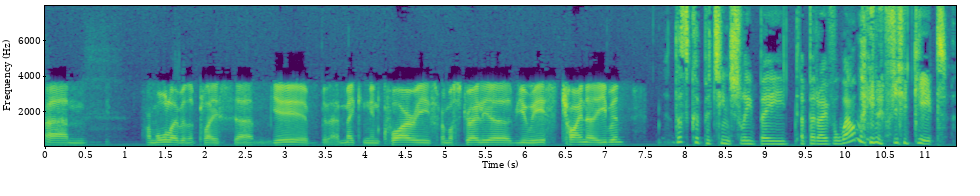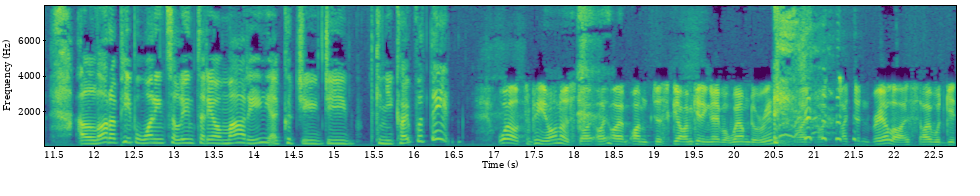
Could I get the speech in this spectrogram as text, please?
um, from all over the place. Um, yeah, uh, making inquiries from Australia, US, China, even. This could potentially be a bit overwhelming if you get a lot of people wanting to learn te reo Māori. Uh, could you do? You, can you cope with that? Well, to be honest, I, I, I'm- I'm just I'm getting overwhelmed already. I, I, I didn't realise I would get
